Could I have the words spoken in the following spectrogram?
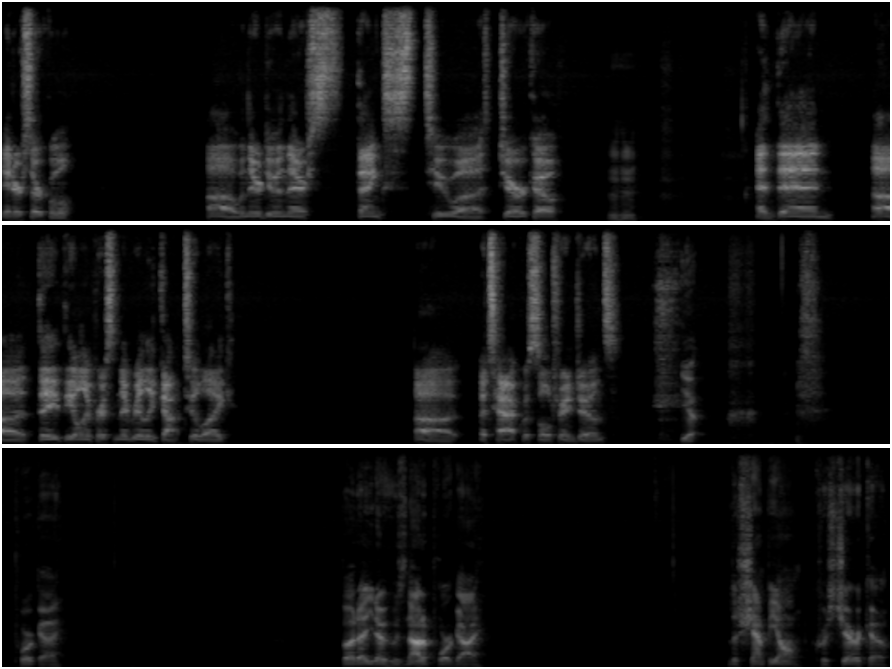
Inner Circle uh when they were doing their thanks to uh Jericho Mm-hmm. and then uh they the only person they really got to like uh attack was Soul Train Jones. Yep. poor guy. But uh, you know who's not a poor guy? Le Champion, Chris Jericho.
